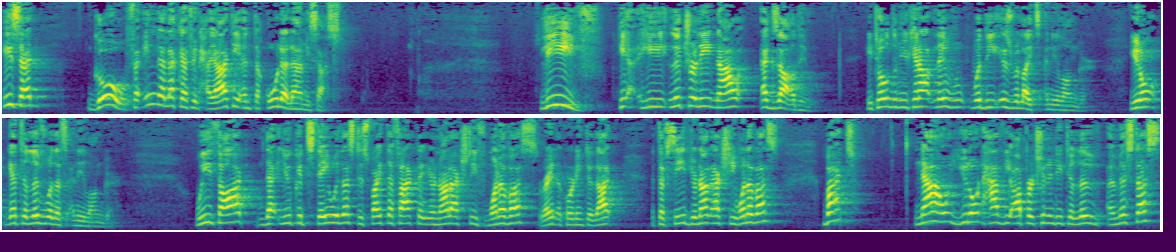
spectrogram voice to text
He said, Go, فَإِنَّ لَكَ فِي الْحَيَاةِ أَن تَقُولَ لَا مِسَاسٍ Leave. he, he literally now exiled him. He told them, you cannot live with the Israelites any longer. You don't get to live with us any longer. We thought that you could stay with us despite the fact that you're not actually one of us, right? According to that tafsir, you're not actually one of us. But now you don't have the opportunity to live amidst us.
